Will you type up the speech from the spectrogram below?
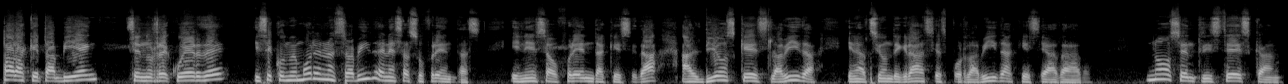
para que también se nos recuerde y se conmemore nuestra vida en esas ofrendas, en esa ofrenda que se da al Dios que es la vida, en acción de gracias por la vida que se ha dado. No se entristezcan,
